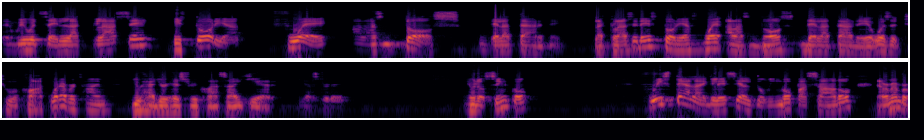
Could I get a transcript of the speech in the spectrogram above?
Then we would say, la clase historia fue a las dos de la tarde. La clase de historia fue a las dos de la tarde. It was at 2 o'clock, whatever time you had your history class ayer, yesterday. Número cinco. Fuiste a la iglesia el domingo pasado. Now remember,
